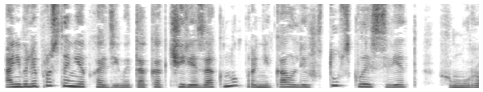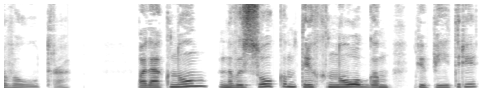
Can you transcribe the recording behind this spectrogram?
Они были просто необходимы, так как через окно проникал лишь тусклый свет хмурого утра. Под окном на высоком трехногом пюпитре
